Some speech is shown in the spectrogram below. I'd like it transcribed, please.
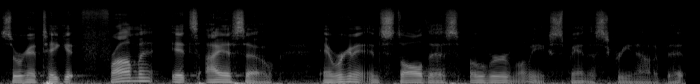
So we're going to take it from its ISO, and we're going to install this over, let me expand the screen out a bit.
